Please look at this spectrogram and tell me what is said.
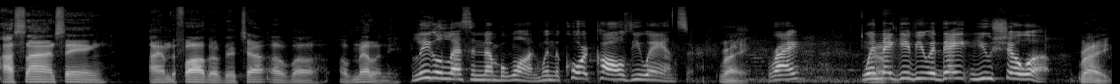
I signed saying I am the father of their child of uh, of Melanie. Legal lesson number one when the court calls, you answer, Right. right? When they give you a date, you show up. Right.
